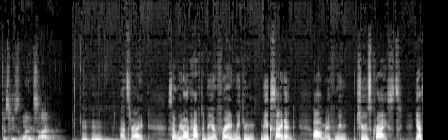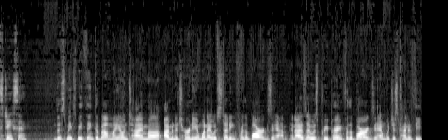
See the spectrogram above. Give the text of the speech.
because He's the winning side. Mm-hmm. That's right. So we don't have to be afraid. We can be excited um, if we choose Christ. Yes, Jason. This makes me think about my own time. Uh, I'm an attorney, and when I was studying for the bar exam, and as I was preparing for the bar exam, which is kind of the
